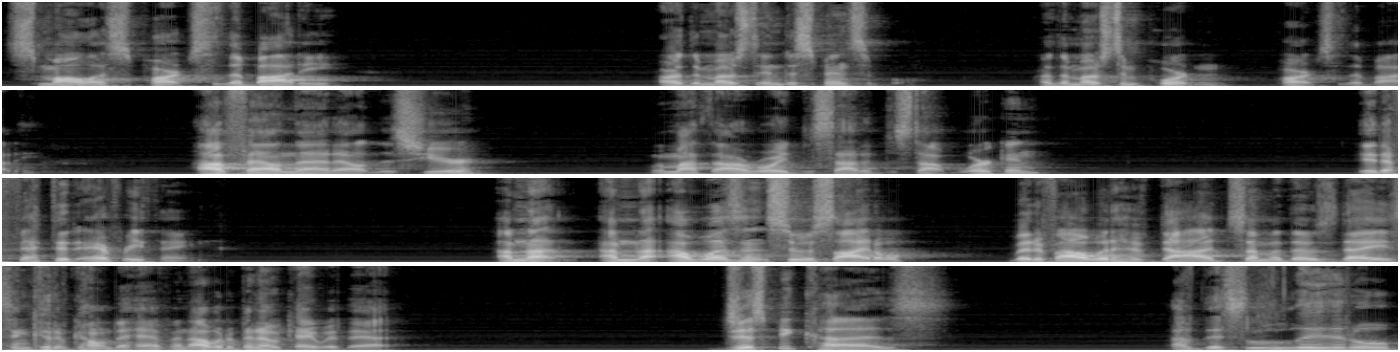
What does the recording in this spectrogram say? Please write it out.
smallest parts of the body are the most indispensable, are the most important parts of the body. I found that out this year when my thyroid decided to stop working. It affected everything. I'm not, I'm not, I wasn't suicidal, but if I would have died some of those days and could have gone to heaven, I would have been okay with that. Just because of this little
